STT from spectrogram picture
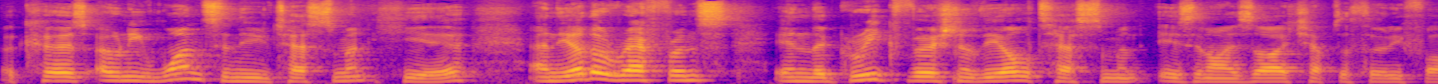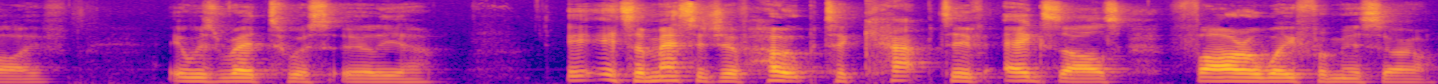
occurs only once in the New Testament here, and the other reference in the Greek version of the Old Testament is in Isaiah chapter 35. It was read to us earlier. It's a message of hope to captive exiles far away from Israel.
